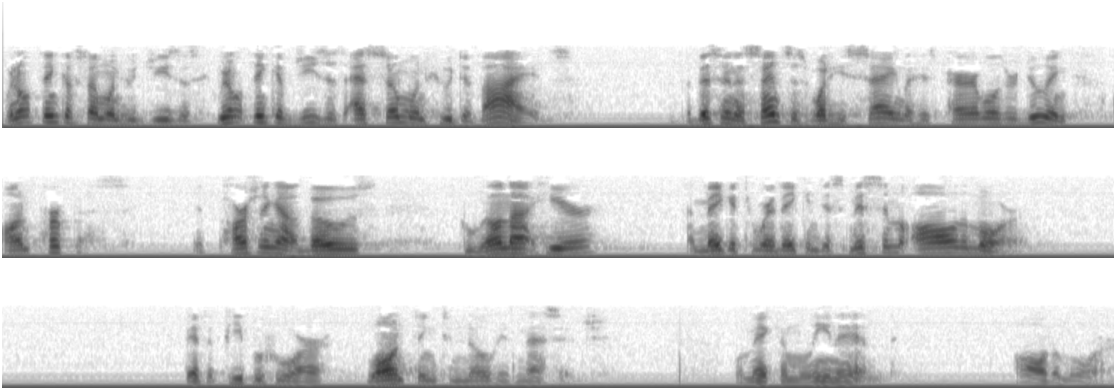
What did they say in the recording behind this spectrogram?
We don't think of someone who Jesus, we don't think of Jesus as someone who divides. But this, in a sense, is what he's saying that his parables are doing on purpose. It's parsing out those who will not hear and make it to where they can dismiss him all the more. Have the people who are wanting to know his message will make them lean in all the more.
